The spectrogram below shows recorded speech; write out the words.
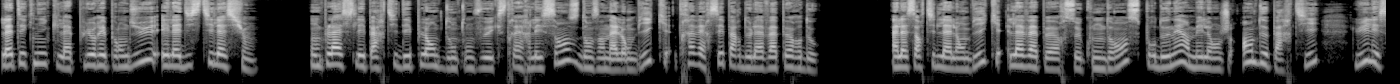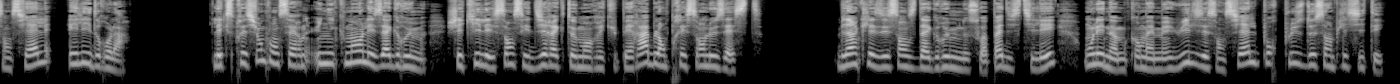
La technique la plus répandue est la distillation. On place les parties des plantes dont on veut extraire l'essence dans un alambic traversé par de la vapeur d'eau. À la sortie de l'alambic, la vapeur se condense pour donner un mélange en deux parties, l'huile essentielle et l'hydrolat. L'expression concerne uniquement les agrumes, chez qui l'essence est directement récupérable en pressant le zeste. Bien que les essences d'agrumes ne soient pas distillées, on les nomme quand même huiles essentielles pour plus de simplicité.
